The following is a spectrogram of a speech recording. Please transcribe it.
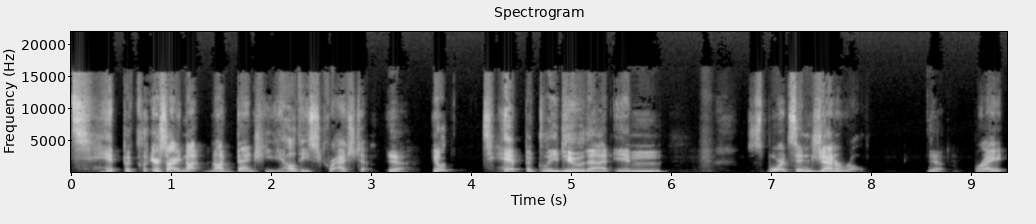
typically, or sorry, not not bench. He healthy scratched him. Yeah. You don't typically do that in sports in general. Yeah. Right.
